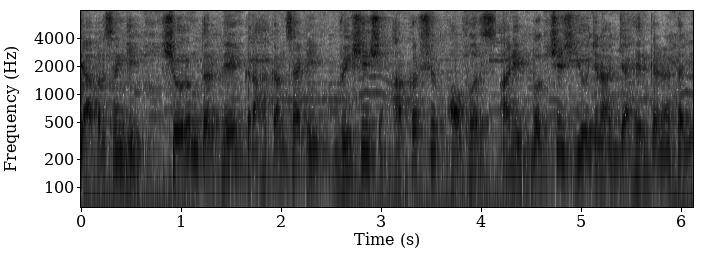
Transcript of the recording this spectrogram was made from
या प्रसंगी शोरूम तर्फे ग्राहकांसाठी विशेष आकर्षक ऑफर्स आणि बक्षीस योजना जाहीर करण्यात आली.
